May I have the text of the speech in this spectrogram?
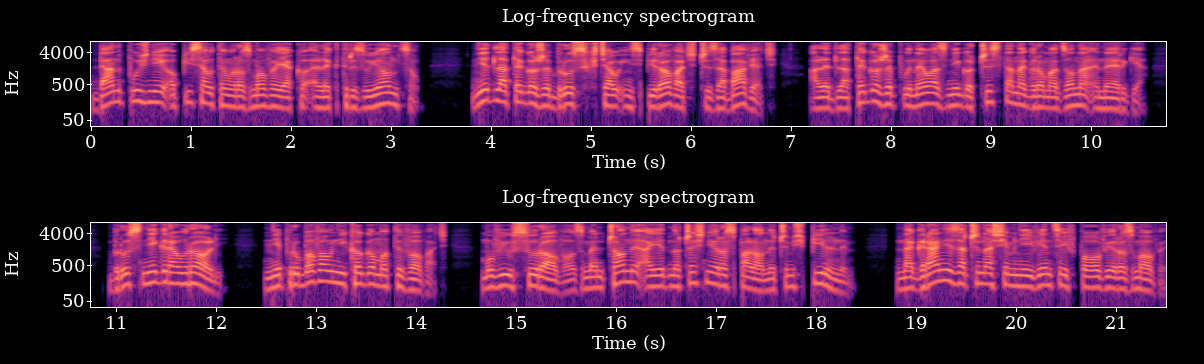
Dan później opisał tę rozmowę jako elektryzującą. Nie dlatego, że Bruce chciał inspirować czy zabawiać, ale dlatego, że płynęła z niego czysta, nagromadzona energia. Bruce nie grał roli, nie próbował nikogo motywować. Mówił surowo, zmęczony, a jednocześnie rozpalony czymś pilnym. Nagranie zaczyna się mniej więcej w połowie rozmowy.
